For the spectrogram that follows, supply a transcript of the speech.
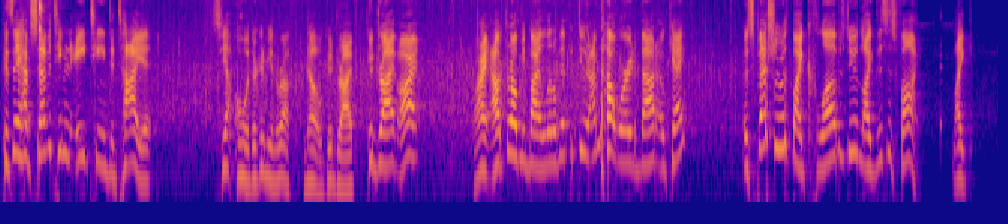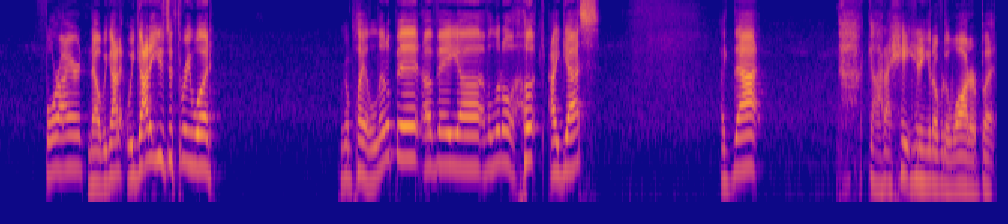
Because they have 17 and 18 to tie it. So yeah, oh, they're gonna be in the rough. No, good drive. Good drive. All right. All right, outdrove me by a little bit, but dude, I'm not worried about it, okay? Especially with my clubs, dude. Like, this is fine. Like, four iron. No, we got it. We got to use the three wood. We're gonna play a little bit of a uh, of a little hook, I guess, like that. God, I hate hitting it over the water, but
